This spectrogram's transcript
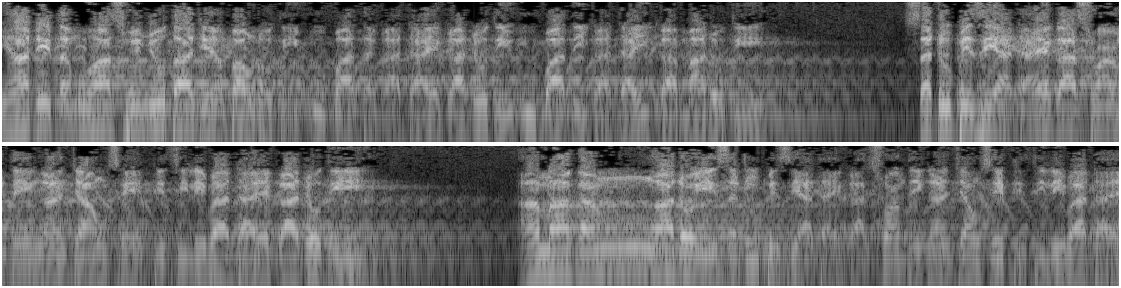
ညာတိတမှုဟာဆွေမျိုးသားချင်းအပေါင်းတို့သည်ဥပါဒကဒါယကတို့သည်ဥပါတိကဒါယိကာမတို့သည်သတုပစ္စယဒါယကဆွမ်းသင်္ကန်းကြောင်းစေပစ္စည်းလေးပါးဒါယကတို့သည်အမကံငါတို့ဤသတုပစ္စယဒါယကဆွမ်းသင်္ကန်းကြောင်းစေပစ္စည်းလေးပါးဒါယ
